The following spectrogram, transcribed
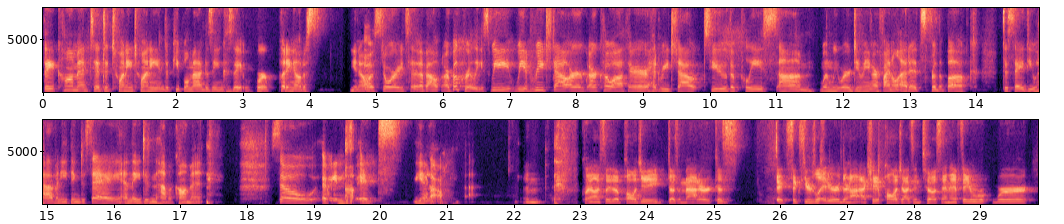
they commented to 20/20 into people magazine because they were putting out a you know a story to about our book release. We we had reached out our, our co-author had reached out to the police um, when we were doing our final edits for the book to say do you have anything to say and they didn't have a comment so i mean uh, it's you know. And quite honestly, the apology doesn't matter because it's six years later. They're not actually apologizing to us. And if they were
